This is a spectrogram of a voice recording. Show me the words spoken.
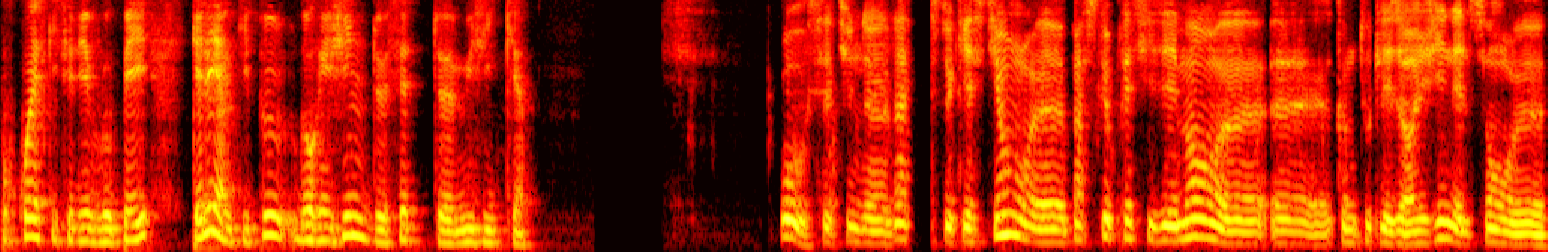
Pourquoi est-ce qu'il s'est développé? Quelle est un petit peu l'origine de cette musique? Oh, c'est une vaste question euh, parce que précisément, euh, euh, comme toutes les origines, elles sont euh,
